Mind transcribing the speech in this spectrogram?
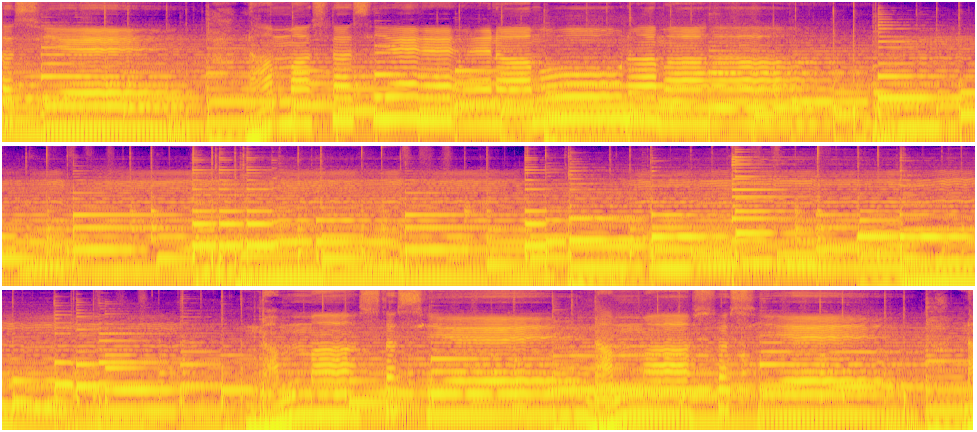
Namastasye, Namastasye, Namo Namaha. Namastasye, Namastasye.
